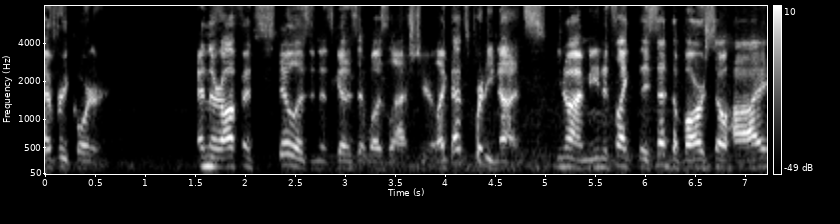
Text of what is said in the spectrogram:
every quarter. And their offense still isn't as good as it was last year. Like that's pretty nuts. You know what I mean? It's like they set the bar so high.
